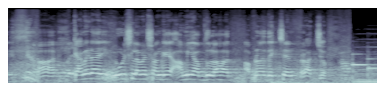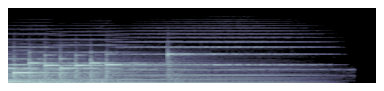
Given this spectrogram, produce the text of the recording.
ক্যামেরায় নূর ইসলামের সঙ্গে আমি আব্দুল আহাদ, আপনারা দেখছেন রাজ্য।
